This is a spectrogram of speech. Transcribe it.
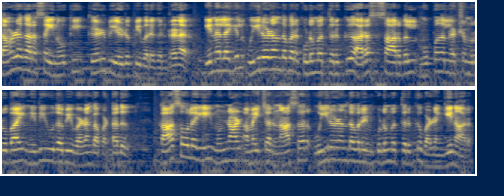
தமிழக அரசை நோக்கி கேள்வி எழுப்பி வருகின்றனர். இந்நிலையில் உயிரிழந்தவர் குடும்பத்திற்கு அரசு சார்பில் முப்பது லட்சம் ரூபாய் நிதியுதவி வழங்கப்பட்டது. காசோலையை முன்னாள் அமைச்சர் நாசர் உயிரிழந்தவரின் குடும்பத்திற்கு வழங்கினார்.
